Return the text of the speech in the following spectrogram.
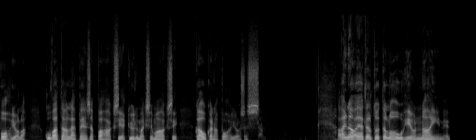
Pohjola, kuvataan läpeensä pahaksi ja kylmäksi maaksi kaukana pohjoisessa. Aina on ajateltu, että louhi on nainen.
